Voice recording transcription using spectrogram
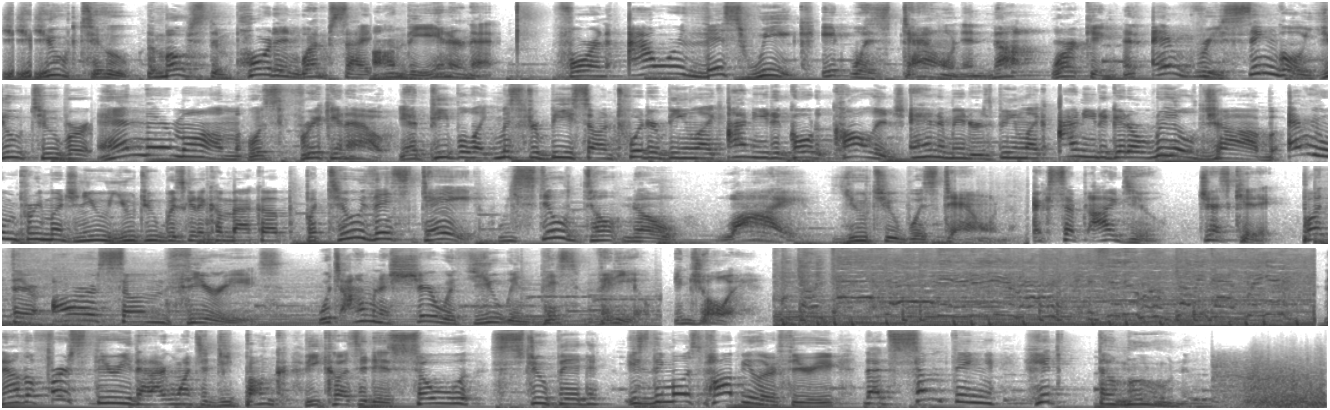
YouTube, the most important website on the internet. For an hour this week, it was down and not working, and every single YouTuber and their mom was freaking out. You had people like Mr. Beast on Twitter being like, I need to go to college. Animators being like, I need to get a real job. Everyone pretty much knew YouTube was gonna come back up, but to this day, we still don't know why YouTube was down. Except I do. Just kidding. But there are some theories, which I'm gonna share with you in this video. Enjoy. Now the first theory that I want to debunk because it is so stupid is the most popular theory that something hit the moon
